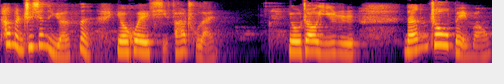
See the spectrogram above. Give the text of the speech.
他们之间的缘分也会启发出来。有朝一日，南周北王。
